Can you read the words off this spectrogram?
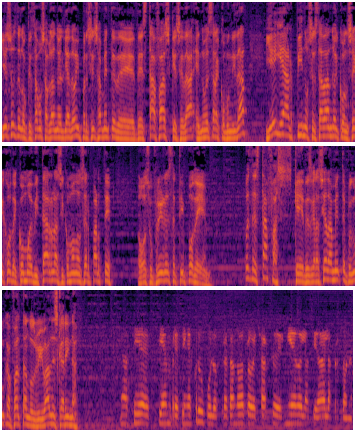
Y eso es de lo que estamos hablando el día de hoy, precisamente de, estafas que se da en nuestra comunidad. Y AARP nos está dando el consejo de cómo evitarlas y cómo no ser parte o sufrir este tipo de, pues de estafas que desgraciadamente pues nunca faltan los vivales, Karina. Así es, siempre sin escrúpulos, tratando de aprovecharse del miedo y la ansiedad de las personas.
